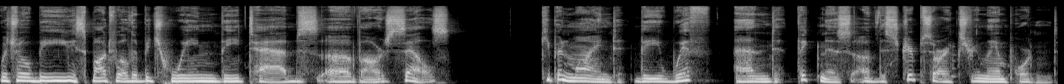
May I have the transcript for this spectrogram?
which will be spot welded between the tabs of our cells. Keep in mind the width and thickness of the strips are extremely important.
